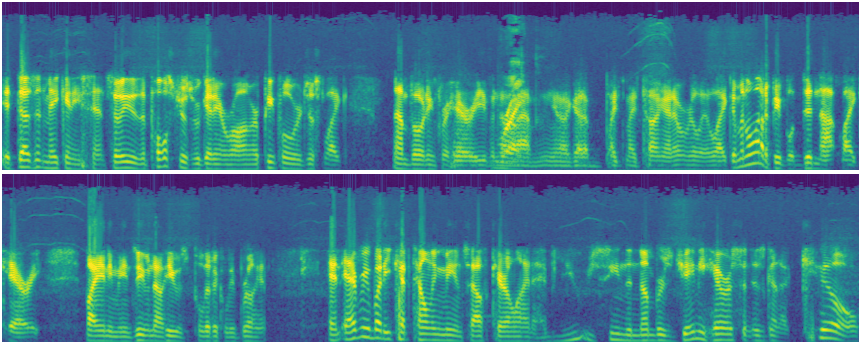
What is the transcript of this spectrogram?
It doesn't make any sense. So either the pollsters were getting it wrong, or people were just like, "I'm voting for Harry, even though Right. I'm, you know, I got to bite my tongue. I don't really like him." And a lot of people did not like Harry by any means, even though he was politically brilliant. And everybody kept telling me in South Carolina, "Have you seen the numbers? Jamie Harrison is going to kill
